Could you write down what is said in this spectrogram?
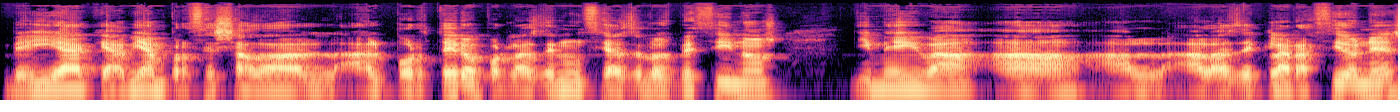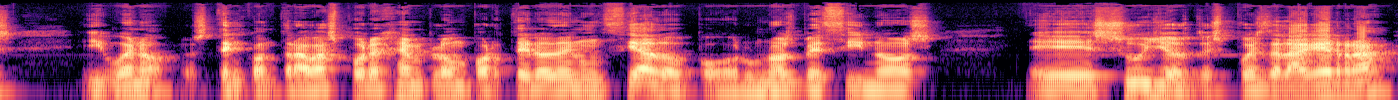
veía que habían procesado al, portero por las denuncias de los vecinos y me iba a, las declaraciones y bueno, pues te encontrabas, por ejemplo, un portero denunciado por unos vecinos eh, suyos después de la guerra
